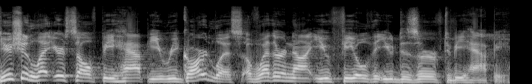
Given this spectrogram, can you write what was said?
You should let yourself be happy regardless of whether or not you feel that you deserve to be happy.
